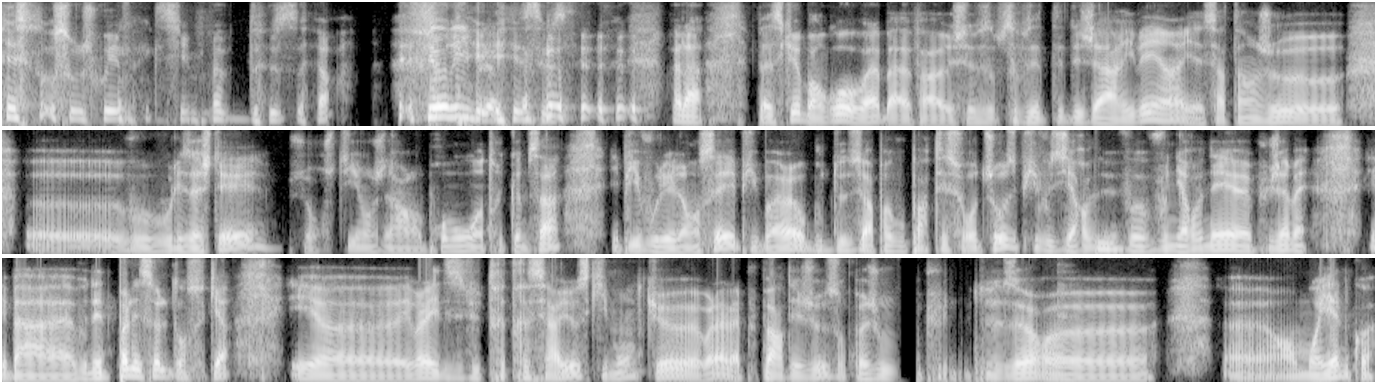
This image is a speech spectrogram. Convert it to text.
sont joués maximum deux heures. C'est horrible. voilà, parce que bah, en gros, ouais, bah, ça vous êtes déjà arrivé. Hein, il y a certains jeux, euh, euh, vous, vous, les achetez sur Steam en général en promo ou un truc comme ça, et puis vous les lancez, et puis voilà, au bout de deux heures après vous partez sur autre chose, et puis vous y revenez, mm. vous, n'y revenez euh, plus jamais. Et bah, vous n'êtes pas les seuls dans ce cas. Et, et, voilà, il y a des études très très sérieuses qui montrent que voilà, la plupart des jeux sont pas joués plus de deux heures en moyenne, quoi.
